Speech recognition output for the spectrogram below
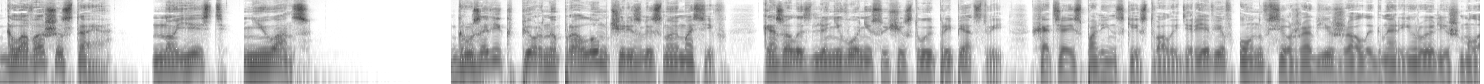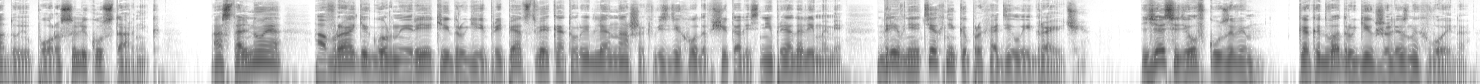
Глава шестая. Но есть нюанс. Грузовик пер на пролом через лесной массив. Казалось, для него не существует препятствий, хотя исполинские стволы деревьев он все же объезжал, игнорируя лишь молодую поросль и кустарник. Остальное — овраги, горные реки и другие препятствия, которые для наших вездеходов считались непреодолимыми, древняя техника проходила играючи. Я сидел в кузове, как и два других железных воина —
